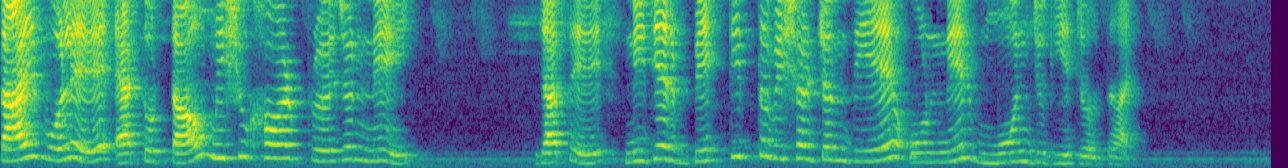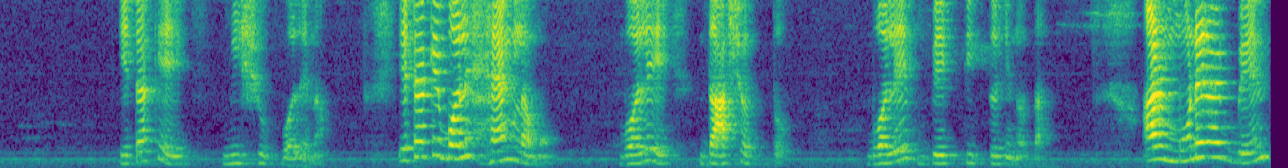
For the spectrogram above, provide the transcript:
তাই বলে এতটাও মিশুক হওয়ার প্রয়োজন নেই যাতে নিজের ব্যক্তিত্ব বিসর্জন দিয়ে অন্যের মন জুগিয়ে চলতে হয়। এটাকে মিশুক বলে না। এটাকে বলে হ্যাংলামো, বলে দাসত্ব। বলে ব্যক্তিত্বহীনতা। আর মনে রাখবেন,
